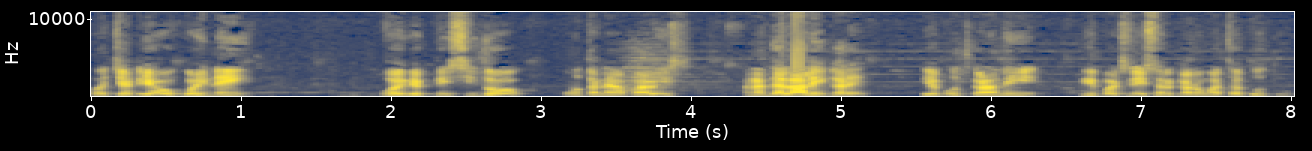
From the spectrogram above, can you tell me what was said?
વચેટિયાઓ કોઈ નહીં. કોઈ વ્યક્તિ સીધો હું તને અપાવીશ અને દલાલી કરે એ ભૂતકાળની વિપક્ષની સરકારોમાં થતું હતું.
